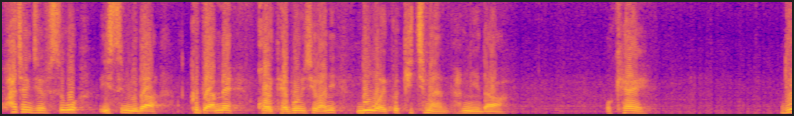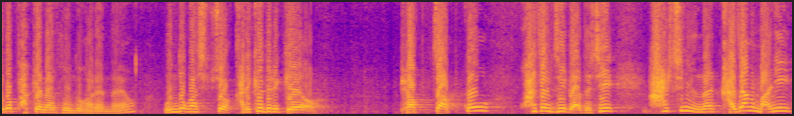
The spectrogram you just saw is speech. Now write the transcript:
화장실 쓰고 있습니다. 그 다음에 거의 대부분 시간이 누워 있고 기침만 합니다. 오케이. 누가 밖에 나가서 운동하랬나요? 운동하십시오. 가르쳐 드릴게요. 벽 잡고 화장실 가듯이 할 수 있는 날 가장 많이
